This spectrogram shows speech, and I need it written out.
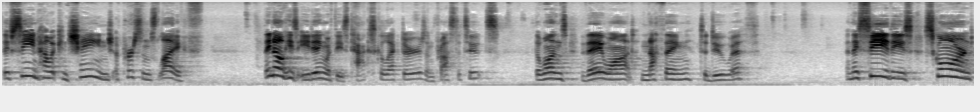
They've seen how it can change a person's life. They know he's eating with these tax collectors and prostitutes, the ones they want nothing to do with. And they see these scorned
